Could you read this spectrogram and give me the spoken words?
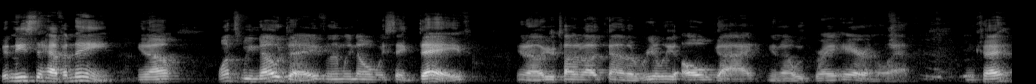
It needs to have a name, you know? Once we know Dave, and then we know when we say Dave, you know, you're talking about kind of the really old guy, you know, with gray hair in the lap, okay?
